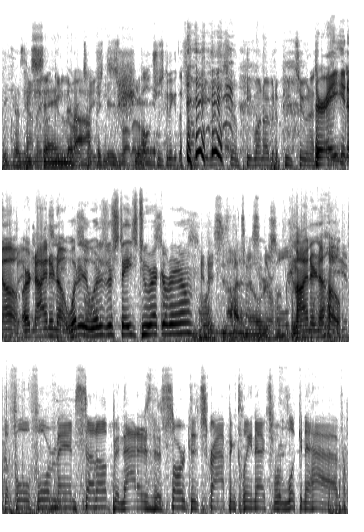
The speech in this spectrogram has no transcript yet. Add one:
Because he's they look good saying the that optic is well? shit. Ultra's going to get the funky P1 over to P2. And they're eight and zero or nine and zero. What is what is their stage two record right now? This is Nine and test oh or something. Nine and oh. They Get the full four-man setup, and that is the start that Scrap and CleanX were looking to have.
